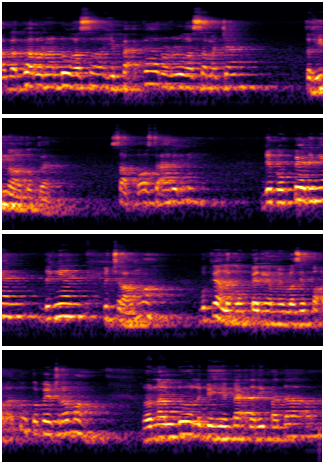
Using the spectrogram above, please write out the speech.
Agak-agak Ronaldo rasa hebat ke Ronaldo rasa macam terhina tuan-tuan. Siapa Ustaz Harif ini? Dia compare dengan dengan penceramah. Bukanlah compare dengan main bola sepak lah tu, compare penceramah. Ronaldo lebih hebat daripada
